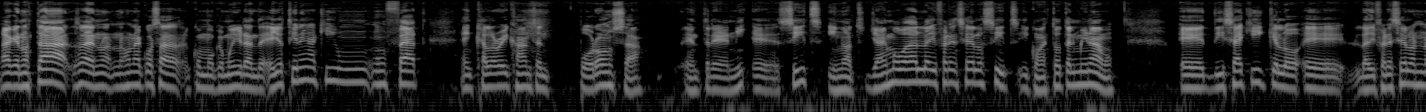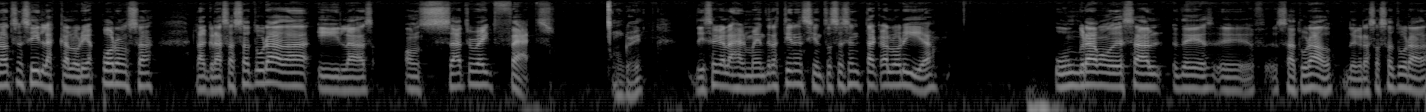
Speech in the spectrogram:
Ah, que no está, o sea, no, no es una cosa como que muy grande. Ellos tienen aquí un, un fat en calorie content por onza entre eh, seeds y nuts. Ya mismo voy a dar la diferencia de los seeds y con esto terminamos. Eh, dice aquí que lo, eh, la diferencia de los nuts en sí, las calorías por onza, las grasas saturadas y las unsaturated fats. Ok. Dice que las almendras tienen 160 calorías un gramo de sal de eh, saturado, de grasa saturada,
